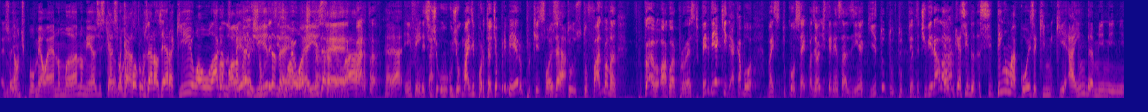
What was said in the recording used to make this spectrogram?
é isso então, aí. tipo, meu, é no mano mesmo, esquece Então, o daqui resto. a pouco um velho. 0x0 aqui, um a um larga Uma nos bola pés, bandida, jogo decisivo velho. é É né? isso. É, lá. quarta. É, enfim. Esse tá. jo- o, o jogo mais importante é o primeiro, porque se, Pois tu, é. tu, se tu faz uma. Agora, pro resto, tu perder aqui, né? Acabou. Mas se tu consegue fazer uma diferençazinha aqui, tu, tu, tu tenta te virar lá. É porque assim, se tem uma coisa que, que ainda me, me, me-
